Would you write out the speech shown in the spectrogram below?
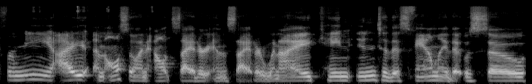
for me, I am also an outsider insider. When I came into this family that was so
